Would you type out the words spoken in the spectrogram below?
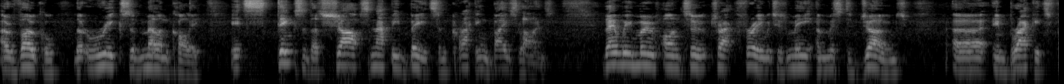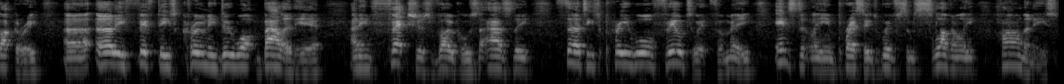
a vocal that reeks of melancholy. It stinks of the sharp, snappy beats and cracking bass lines. Then we move on to track three, which is me and Mr. Jones, uh, in brackets fuckery. Uh, early 50s croony do what ballad here, and infectious vocals that has the 30s pre war feel to it for me. Instantly impressive with some slovenly harmonies.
